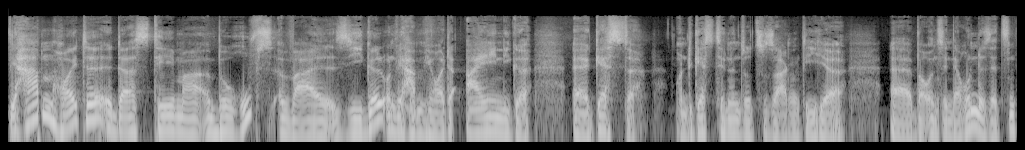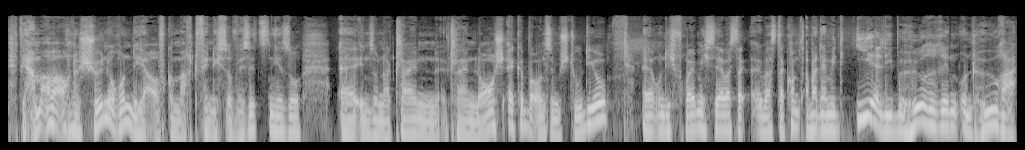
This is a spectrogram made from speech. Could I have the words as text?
Wir haben heute das Thema Berufswahlsiegel und wir haben hier heute einige äh, Gäste und Gästinnen sozusagen, die hier äh, bei uns in der Runde sitzen. Wir haben aber auch eine schöne Runde hier aufgemacht, finde ich so. Wir sitzen hier so äh, in so einer kleinen kleinen Lounge-Ecke bei uns im Studio äh, und ich freue mich sehr, was da, was da kommt. Aber damit ihr, liebe Hörerinnen und Hörer,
